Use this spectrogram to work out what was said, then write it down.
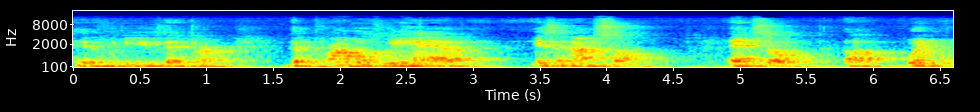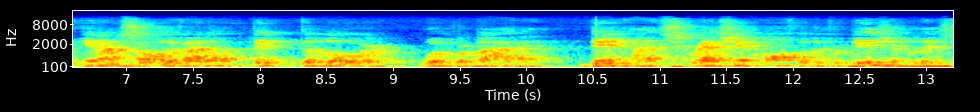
if we can use that term. The problems we have is in our soul. And so, uh, when in our soul, if I don't think the Lord will provide, then I scratch him off of the provision list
